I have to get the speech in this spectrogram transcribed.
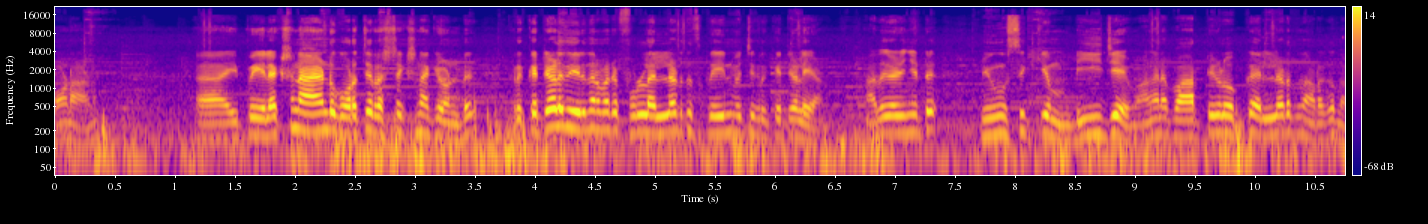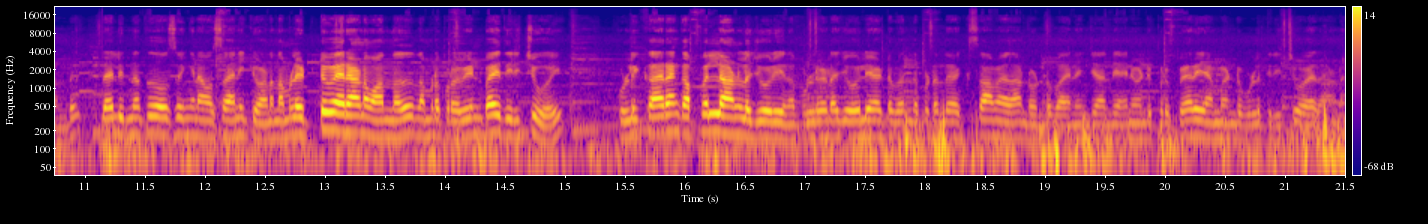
ഓണാണ് ഇപ്പോൾ ഇലക്ഷൻ ആയതുകൊണ്ട് കുറച്ച് റെസ്ട്രിക്ഷനൊക്കെ ഉണ്ട്. ക്രിക്കറ്റ് കളി തീരുന്ന വരെ ഫുൾ എല്ലായിടത്തും സ്ക്രീൻ വെച്ച് ക്രിക്കറ്റ് കളിയാണ്. അത് കഴിഞ്ഞിട്ട് മ്യൂസിക്കും ഡി ജെയും അങ്ങനെ പാർട്ടികളും ഒക്കെ എല്ലായിടത്തും നടക്കുന്നുണ്ട്. എന്തായാലും ഇന്നത്തെ ദിവസം ഇങ്ങനെ അവസാനിക്കുവാണ്. നമ്മൾ എട്ട് പേരാണ് വന്നത്. നമ്മുടെ പ്രവീൺ ഭായ് തിരിച്ചുപോയി. പുള്ളിക്കാരൻ കപ്പലിലാണല്ലോ ജോലി ചെയ്യുന്നത്. പുള്ളിയുടെ ജോലിയായിട്ട് ബന്ധപ്പെട്ട എന്തോ എക്സാം ഏതാണ്ടുണ്ട് പതിനഞ്ചാം തീയതി. അതിനുവേണ്ടി പ്രിപ്പയർ ചെയ്യാൻ വേണ്ടി പുള്ളി തിരിച്ചു പോയതാണ്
